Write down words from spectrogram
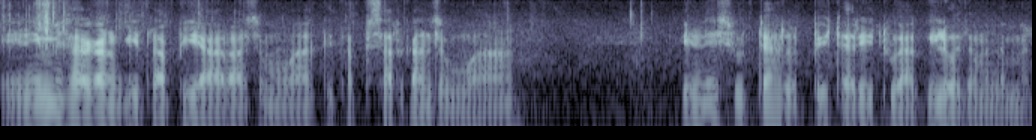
Ini misalkan kita piara semua kita besarkan semua ini sudah lebih dari 2 kilo teman-teman.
